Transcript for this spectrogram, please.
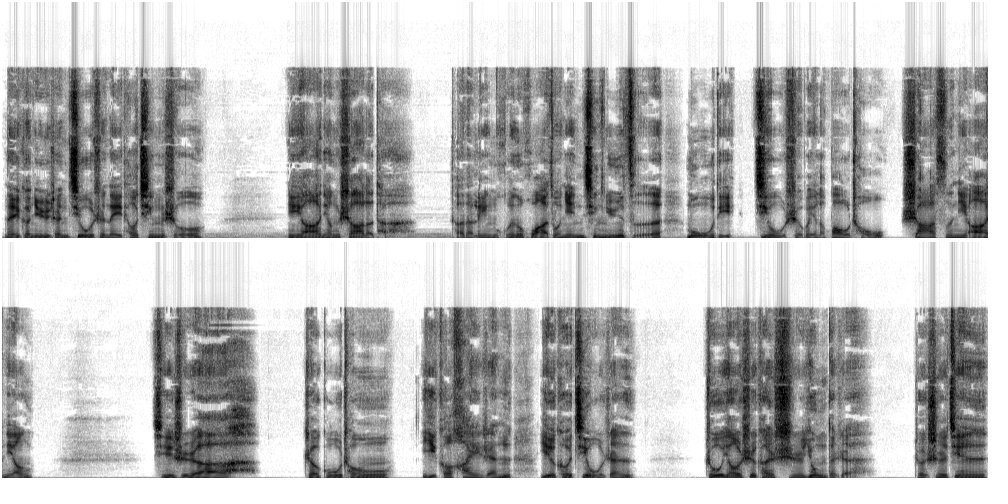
那个女人就是那条青蛇。”你阿娘杀了她，她的灵魂化作年轻女子，目的就是为了报仇，杀死你阿娘。其实啊，这蛊虫亦可害人，也可救人，主要是看使用的人。这世间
